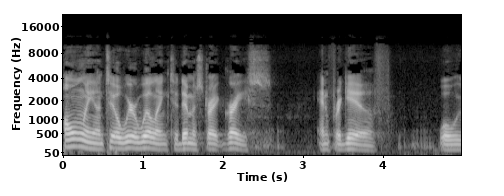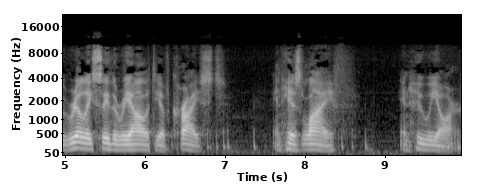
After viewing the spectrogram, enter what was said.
only until we're willing to demonstrate grace and forgive will we really see the reality of Christ and his life and who we are.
